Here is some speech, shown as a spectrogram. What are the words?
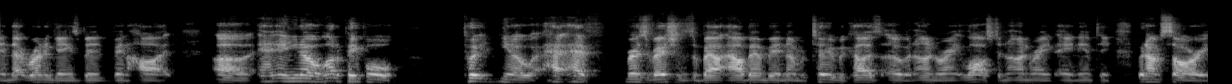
and that running game's been been hot. Uh, and, and you know, a lot of people put you know ha- have reservations about Alabama being number two because of an unranked lost an unranked A and M team. But I'm sorry,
